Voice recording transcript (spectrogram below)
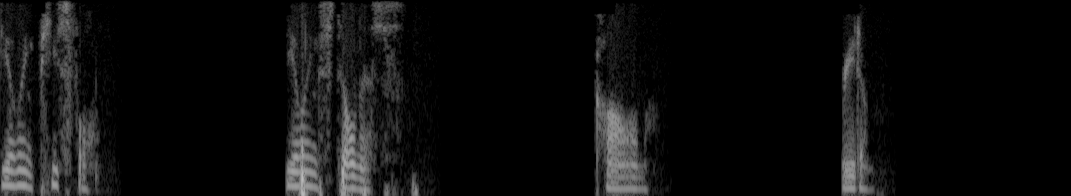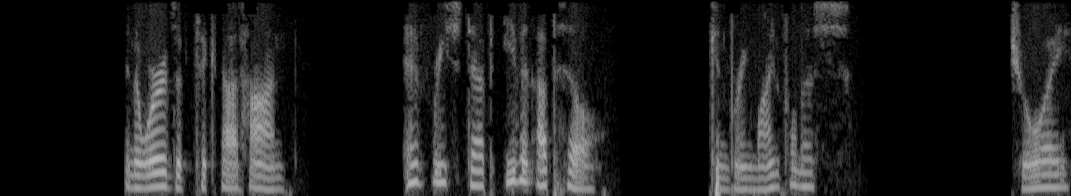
feeling peaceful, feeling stillness, calm, freedom. In the words of Thich Nhat Hanh, every step, even uphill, can bring mindfulness, joy,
